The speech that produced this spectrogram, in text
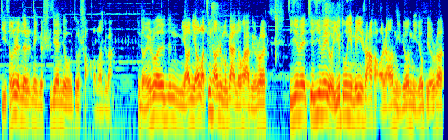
底层人的那个时间就就少了嘛，对吧？就等于说你要你要老经常这么干的话，比如说就因为就因为有一个东西没印刷好，然后你就你就比如说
